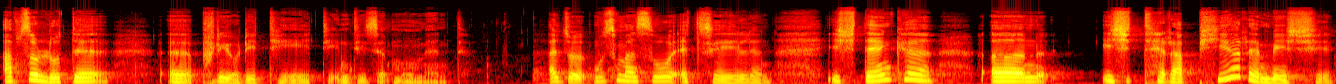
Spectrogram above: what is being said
absolute äh, Priorität in diesem Moment also muss man so erzählen. Ich denke, äh, ich therapiere mich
